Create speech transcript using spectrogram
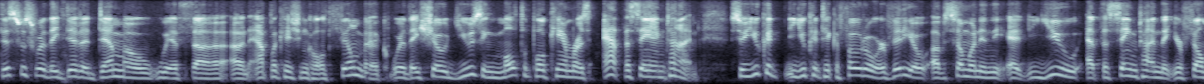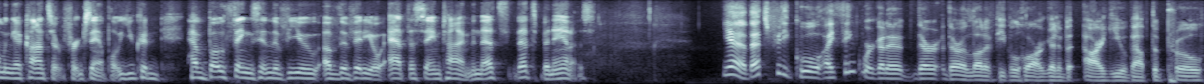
this was where they did a demo with uh, an application called Filmic, where they showed using multiple cameras at the same time. So you could you could take a photo or video of someone in the at you at the same time that you're filming a concert, for example. You could have both things in the view of the video at the same time, and that's that's bananas. Yeah, that's pretty cool. I think we're gonna there. There are a lot of people who are gonna argue about the pro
